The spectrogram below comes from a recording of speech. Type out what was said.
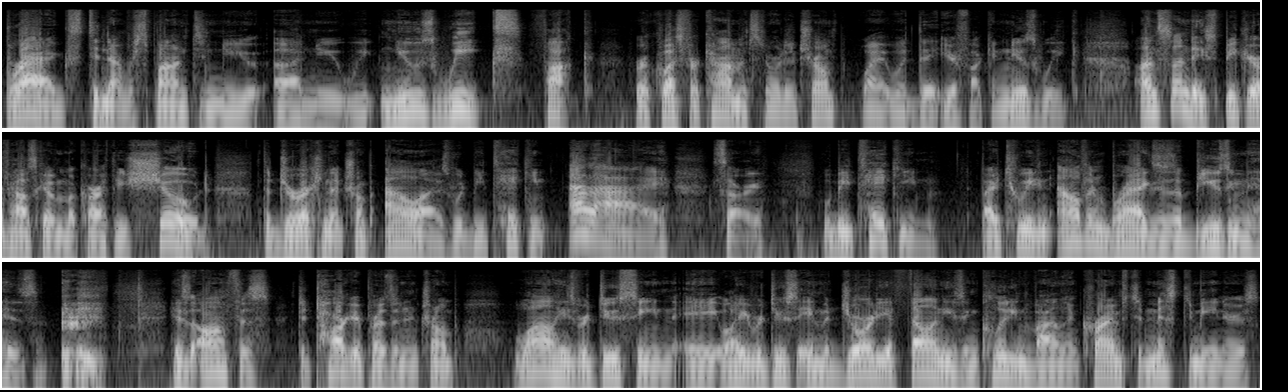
Braggs did not respond to New, uh, New Newsweek's fuck request for comments nor did Trump. Why would they? Your fucking Newsweek. On Sunday, Speaker of House Kevin McCarthy showed the direction that Trump allies would be taking. Ally! Sorry. Would be taking by tweeting Alvin Braggs is abusing his his office to target President Trump while he's reducing a while he reduced a majority of felonies including violent crimes to misdemeanors.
